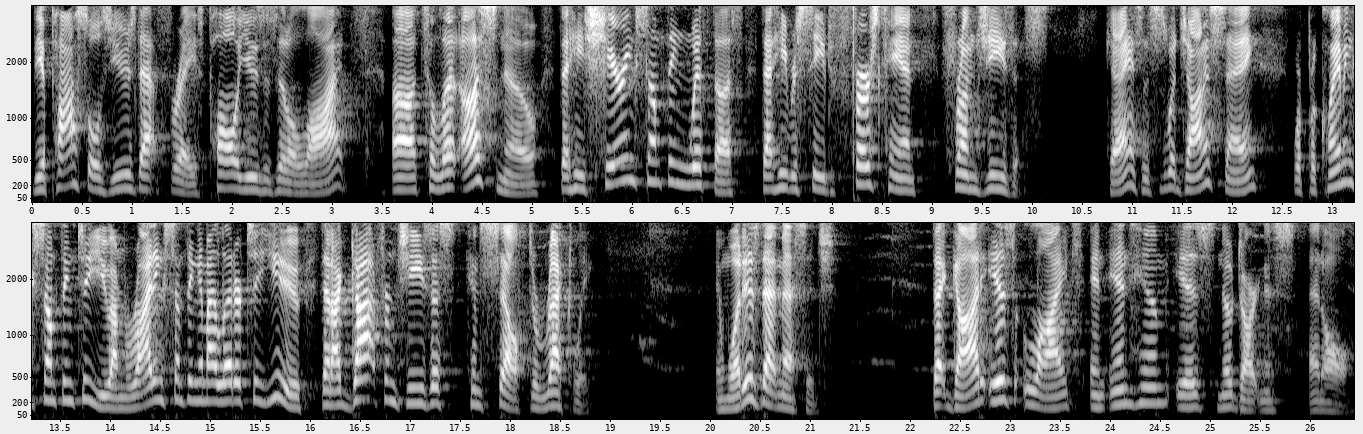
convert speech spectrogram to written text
the apostles use that phrase. Paul uses it a lot uh, to let us know that he's sharing something with us that he received firsthand from Jesus. Okay, and so this is what John is saying. We're proclaiming something to you. I'm writing something in my letter to you that I got from Jesus himself directly. And what is that message? That God is light and in him is no darkness at all.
